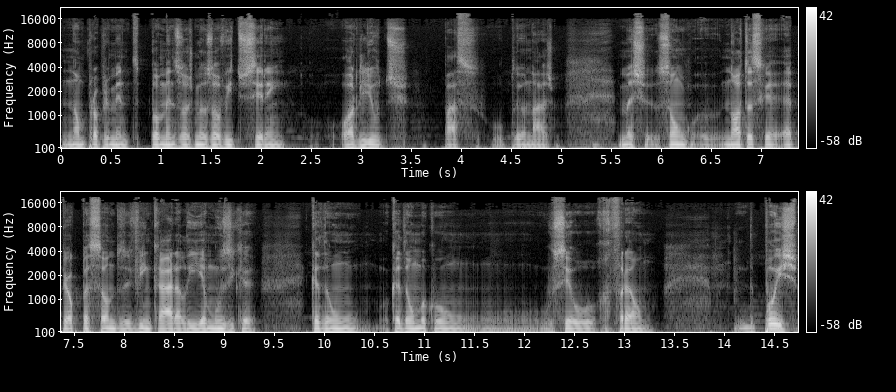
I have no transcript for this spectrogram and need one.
não propriamente, pelo menos aos meus ouvidos, serem orlhudos, passo o pleonasmo, mas são, nota-se a preocupação de vincar ali a música, cada, um, cada uma com o seu refrão. Depois,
